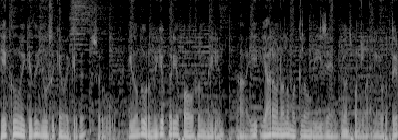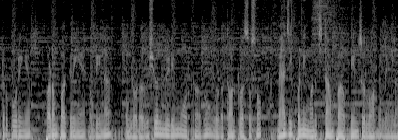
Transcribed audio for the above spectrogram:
கேட்கவும் வைக்குது யோசிக்கவும் வைக்குது. ஸோ இது வந்து ஒரு மிகப்பெரிய பவர்ஃபுல் மீடியம் uh, யாரை வேணாலும் மக்களை வந்து ஈஸியாக இன்ஃப்ளூயன்ஸ் பண்ணலாம். நீங்கள் ஒரு தேட்டர் போகிறீங்க படம் பார்க்குறீங்க அப்படின்னா உங்களோட விஷுவல் மீடியமும் ஒர்க் ஆகும் உங்களோட தாட் ப்ராசஸும் மேஜிக் பண்ணி மறைச்சிட்டான்ப்பா அப்படின்னு சொல்லுவாங்க இல்லைங்களா?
